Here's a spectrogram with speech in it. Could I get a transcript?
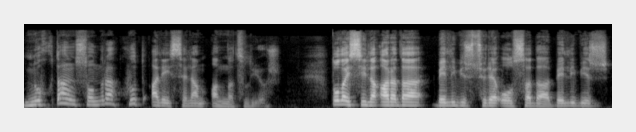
Nuh'tan sonra Hud aleyhisselam anlatılıyor. Dolayısıyla arada belli bir süre olsa da belli bir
